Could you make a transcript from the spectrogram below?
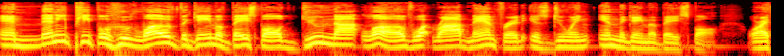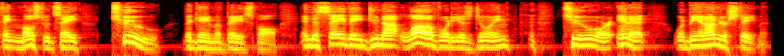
And many people who love the game of baseball do not love what Rob Manfred is doing in the game of baseball. Or I think most would say to the game of baseball. And to say they do not love what he is doing to or in it would be an understatement.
